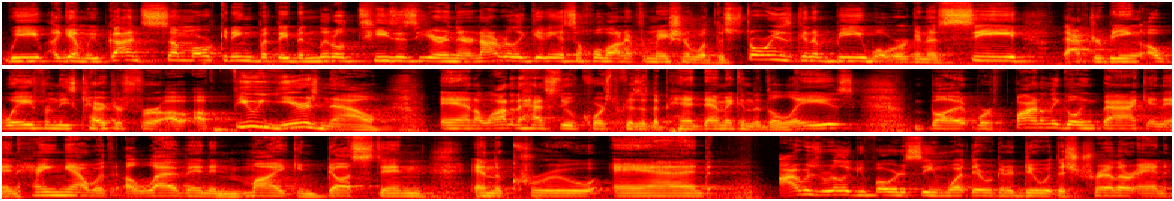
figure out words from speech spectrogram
we, again, we've gotten some marketing, but they've been little teases here and they're not really giving us a whole lot of information of what the story is going to be, what we're going to see after being away from these characters for a, a few years now. And a lot of that has to do, of course, because of the pandemic and the delays. But we're finally going back and, and hanging out with Eleven and Mike and Dustin and the crew. And I was really looking forward to seeing what they were going to do with this trailer. And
